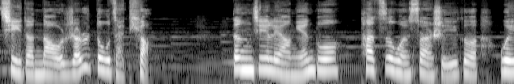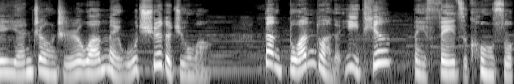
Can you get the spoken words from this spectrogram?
气得脑仁儿都在跳。登基两年多，他自问算是一个威严正直、完美无缺的君王，但短短的一天，被妃子控诉，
